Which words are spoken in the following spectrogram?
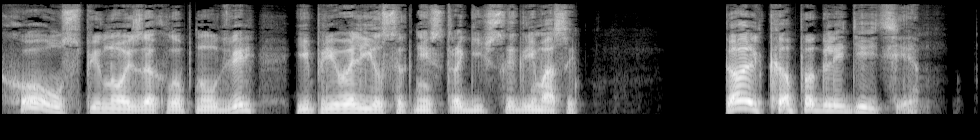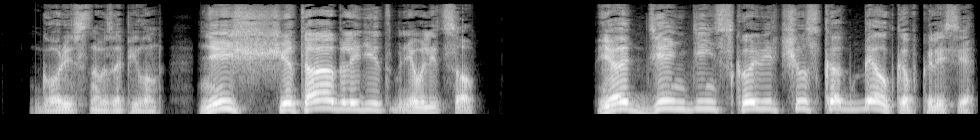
Хоул спиной захлопнул дверь и привалился к ней с трагической гримасой. — Только поглядите! — горестно возопил он. — Нищета глядит мне в лицо. Я день-деньской верчусь, как белка в колесе.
